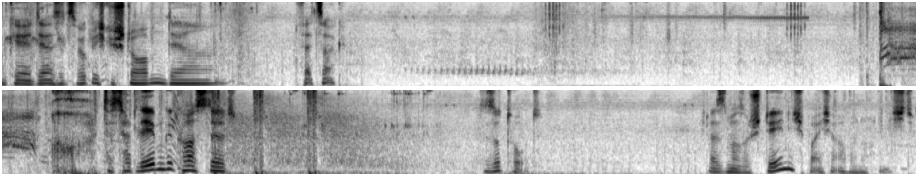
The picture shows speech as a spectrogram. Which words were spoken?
Okay, der ist jetzt wirklich gestorben, der Fettsack. Oh, das hat Leben gekostet. So tot. Ich lasse es mal so stehen, ich speichere aber noch nicht.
